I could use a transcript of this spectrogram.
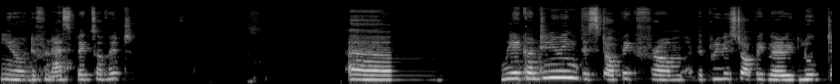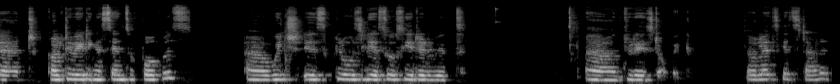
you know different aspects of it. Um, we are continuing this topic from the previous topic where we looked at cultivating a sense of purpose uh, which is closely associated with uh, today's topic. So let's get started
